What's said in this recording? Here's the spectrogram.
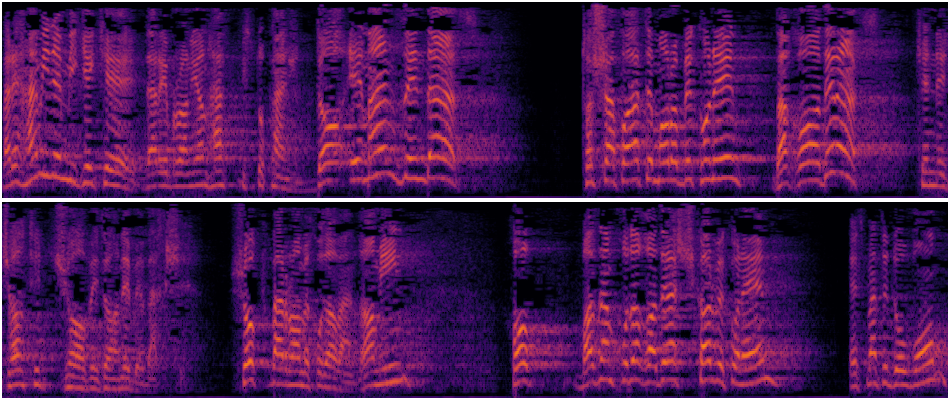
برای همینه میگه که در ابرانیان 725 دائما زنده است تا شفاعت ما را بکنه و قادر است که نجات جاودانه ببخشه. شکر بر نام خداوند. آمین. خب بازم خدا قادر است چیکار بکنه؟ قسمت دوم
